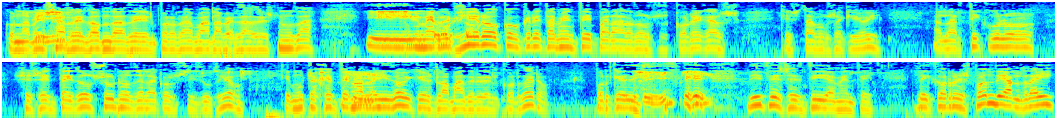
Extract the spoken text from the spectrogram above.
con la Sí. mesa redonda del programa La Verdad Desnuda. Y me gusto. refiero concretamente para los colegas que estamos aquí hoy al artículo 62.1 de la Constitución, que mucha gente no ha leído y que es la madre del Cordero. Porque Sí, dice, dice sencillamente, le corresponde al rey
